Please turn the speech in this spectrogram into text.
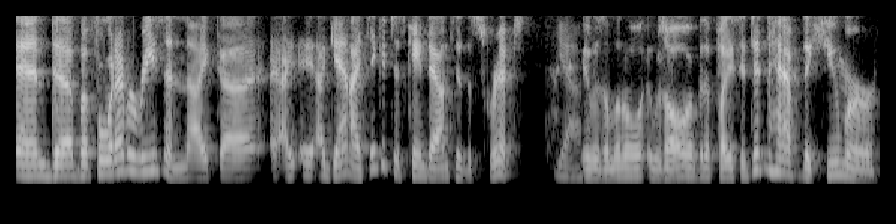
and uh, but for whatever reason, like uh, I, I, again, I think it just came down to the script. Yeah, It was a little, it was all over the place. It didn't have the humor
